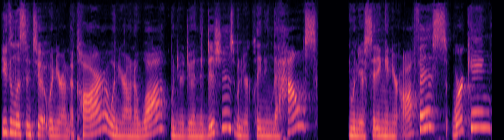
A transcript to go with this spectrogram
You can listen to it when you're in the car, when you're on a walk, when you're doing the dishes, when you're cleaning the house, when you're sitting in your office, working,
